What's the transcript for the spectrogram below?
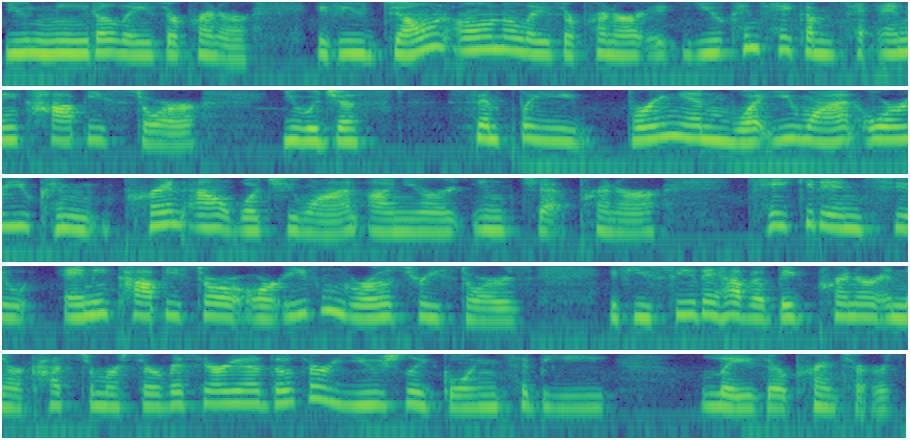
You need a laser printer. If you don't own a laser printer, it, you can take them to any copy store. You would just simply bring in what you want or you can print out what you want on your inkjet printer take it into any copy store or even grocery stores. If you see they have a big printer in their customer service area, those are usually going to be laser printers.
